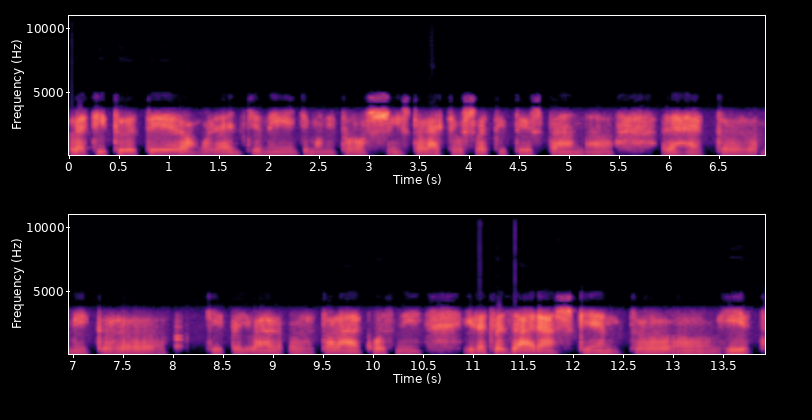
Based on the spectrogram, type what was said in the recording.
vetítőtér, ahol egy négy monitoros installációs vetítésben lehet még képeivel találkozni, illetve zárásként hét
